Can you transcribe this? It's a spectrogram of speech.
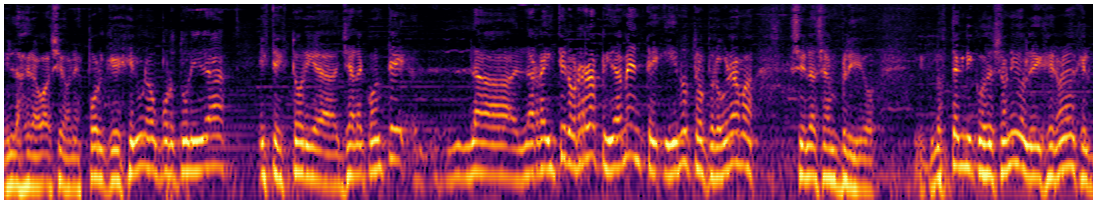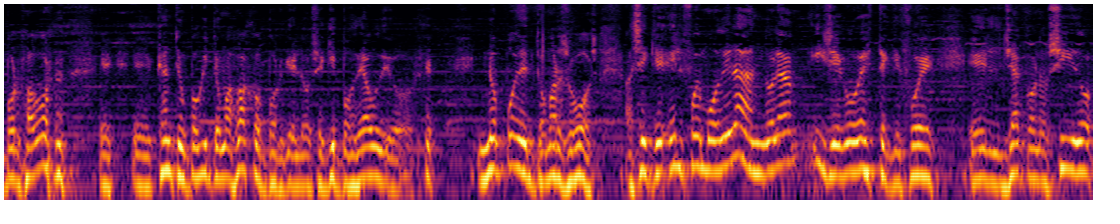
en las grabaciones, porque en una oportunidad, esta historia ya la conté, la, reitero rápidamente y en otro programa se las amplío. Los técnicos de sonido le dijeron, Ángel, por favor, eh, eh, cante un poquito más bajo porque los equipos de audio no pueden tomar su voz. Así que él fue modelándola y llegó este que fue el ya conocido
